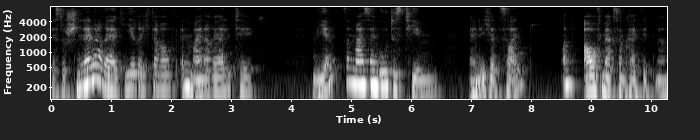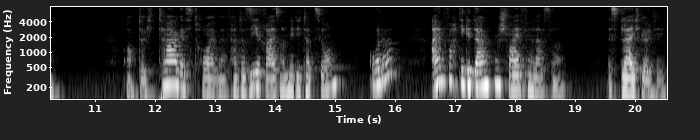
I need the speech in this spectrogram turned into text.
desto schneller reagiere ich darauf in meiner Realität. Wir sind meist ein gutes Team, wenn ich ihr Zeit und Aufmerksamkeit widme. Ob durch Tagesträume, Fantasiereisen und Meditation oder einfach die Gedanken schweifen lasse, ist gleichgültig.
